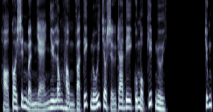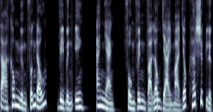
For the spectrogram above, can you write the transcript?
họ coi sinh mệnh nhẹ như lông hồng và tiếc nuối cho sự ra đi của một kiếp người. Chúng ta không ngừng phấn đấu, vì bình yên, an nhàn, phồn vinh và lâu dài mà dốc hết sức lực,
